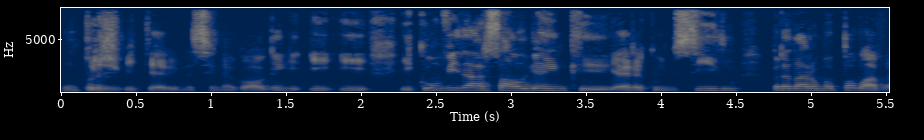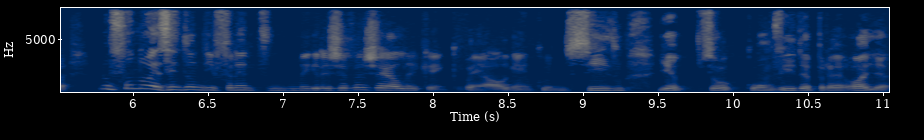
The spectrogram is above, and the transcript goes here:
um presbitério na sinagoga, e, e, e convidar-se alguém que era conhecido para dar uma palavra. No fundo não é assim tão diferente de uma igreja evangélica, em que vem alguém conhecido e a pessoa convida para, olha,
